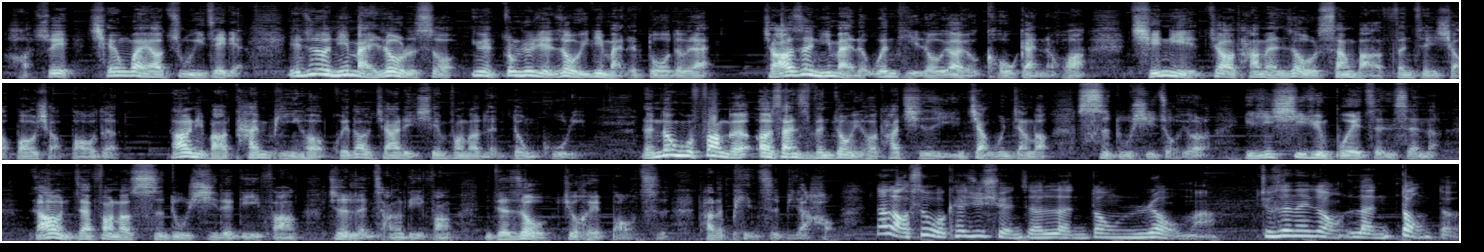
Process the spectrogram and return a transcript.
好，所以千万要注意这点。也就是说，你买肉的时候，因为中秋节肉一定买的多，对不对？假如是你买的温体肉要有口感的话，请你叫他们肉商把它分成小包小包的，然后你把它摊平以后，回到家里先放到冷冻库里，冷冻库放个二三十分钟以后，它其实已经降温降到四度 C 左右了，已经细菌不会增生了。然后你再放到四度 C 的地方，就是冷藏的地方，你的肉就会保持它的品质比较好。那老师，我可以去选择冷冻肉吗？就是那种冷冻的？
